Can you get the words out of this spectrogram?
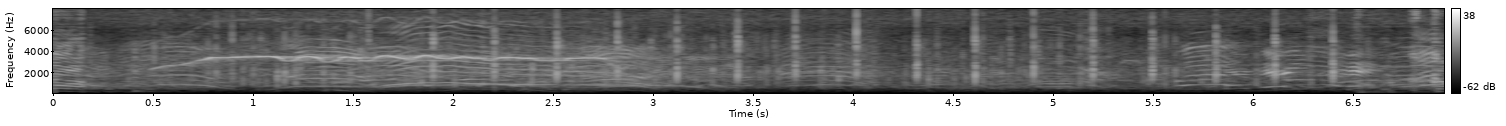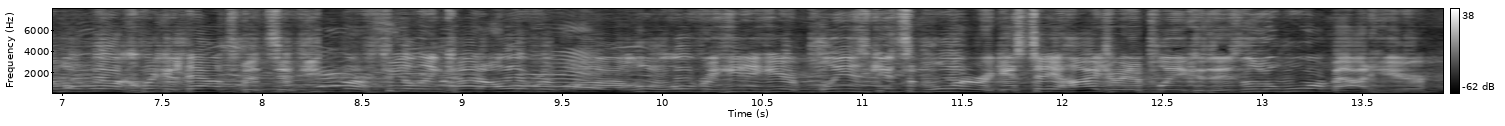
Couple more quick announcements. If you are feeling kind of over, uh, a little overheated here, please get some water again. Stay hydrated, please, because it is a little warm out here.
